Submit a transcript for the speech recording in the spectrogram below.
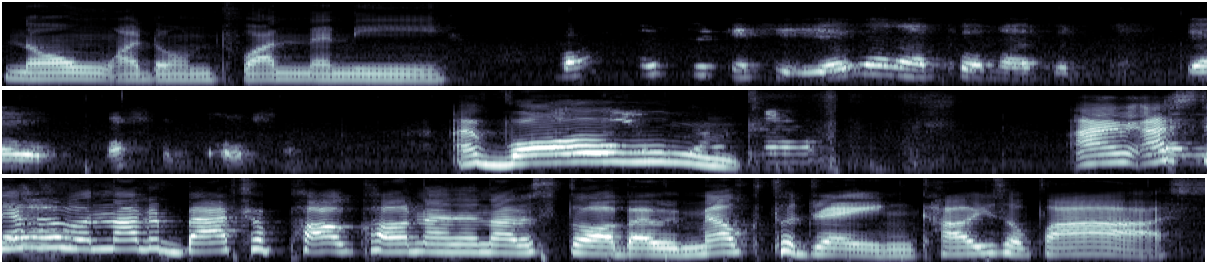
No, I don't want any. What is sticking here? You're gonna put my yellow mushroom toast on. I won't. I, I still have another batch of popcorn and another strawberry milk to drink. How are you so fast?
